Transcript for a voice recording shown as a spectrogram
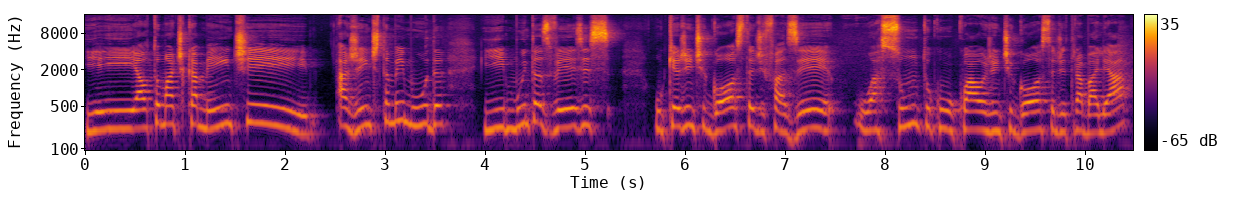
E, e automaticamente a gente também muda. E muitas vezes o que a gente gosta de fazer, o assunto com o qual a gente gosta de trabalhar,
